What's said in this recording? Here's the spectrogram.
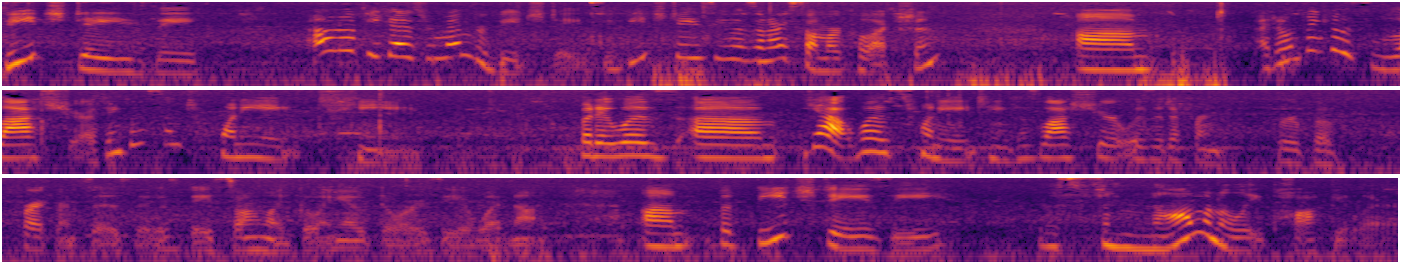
Beach Daisy. I don't know if you guys remember Beach Daisy. Beach Daisy was in our summer collection. Um, I don't think it was last year. I think it was in 2018. But it was, um, yeah, it was 2018 because last year it was a different group of fragrances. It was based on like going outdoorsy or whatnot. Um, but Beach Daisy was phenomenally popular.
